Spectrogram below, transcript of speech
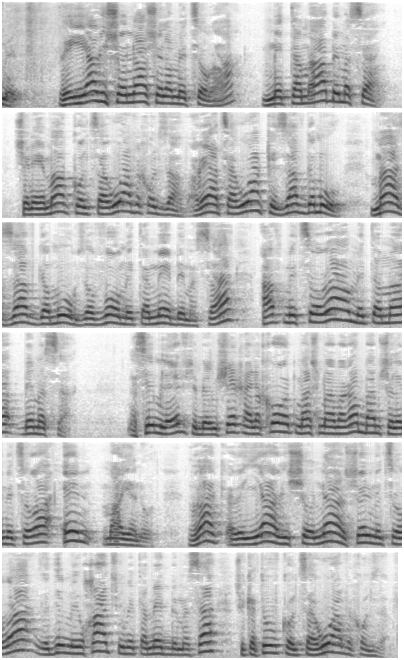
ראייה ראשונה של המצורע, מטמאה במסע, שנאמר כל צרוע וכל זב. הרי הצרוע כזב גמור, מה זב גמור זובו מטמא במסע, אף מצורע מטמא במסע. נשים לב שבהמשך ההלכות משמע הרמב"ם שלמצורע אין מעיינות. רק הראייה הראשונה של מצורע זה דין מיוחד שהוא מטמאת במסע, שכתוב כל צרוע וכל זב.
